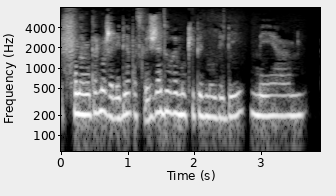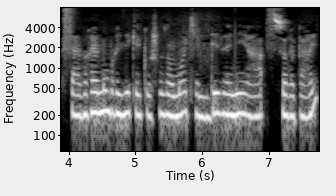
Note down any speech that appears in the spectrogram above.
fondamentalement, j'allais bien parce que j'adorais m'occuper de mon bébé. Mais euh, ça a vraiment brisé quelque chose en moi qui a mis des années à se réparer.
